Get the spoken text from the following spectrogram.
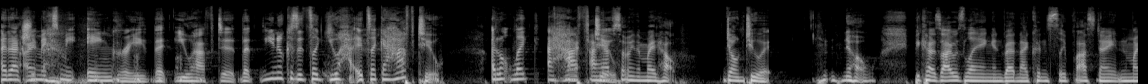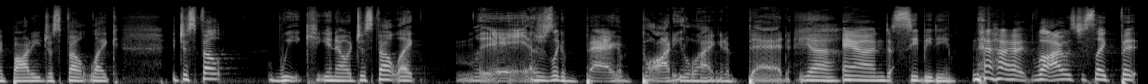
It actually makes me angry that you have to that you know because it's like you ha- it's like I have to. I don't like I have I, to. I have something that might help. don't do it. No, because I was laying in bed and I couldn't sleep last night, and my body just felt like it just felt weak. You know, it just felt like it was just like a bag of body lying in a bed. Yeah. and CBD. well, I was just like, but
